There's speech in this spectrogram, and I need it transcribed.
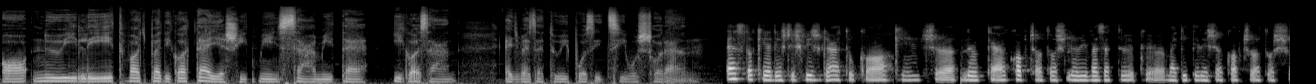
a női lét, vagy pedig a teljesítmény számít-e igazán egy vezetői pozíció során? Ezt a kérdést is vizsgáltuk a kincs nőkkel kapcsolatos, női vezetők megítéléssel kapcsolatos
